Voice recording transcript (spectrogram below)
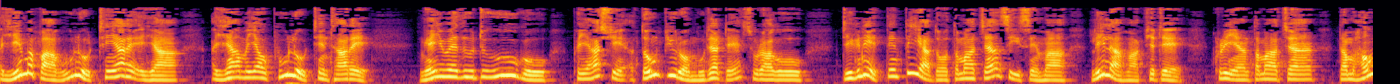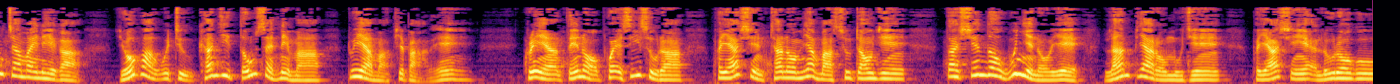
အရေးမပါဘူးလို့ထင်ရတဲ့အရာအရာမရောက်ဘူးလို့ထင်ထားတဲ့ငယ်ရွယ်သူတူဦးကိုဖျားရှင်အသုံးပြုတော်မူတတ်တယ်ဆိုတာကိုဒီကနေ့တင်ပြရသောတမန်ကျမ်းအစီအစဉ်မှာလေ့လာမှာဖြစ်တဲ့ခရိယန်တမန်ကျမ်းဓမ္မဟောင်းကျမ်းပိုင်းတွေကယောဘဝတ္ထုခန်းကြီး32မှာတွေ့ရမှာဖြစ်ပါတယ်ခရိယန်အသင်းတော်အဖွဲ့အစည်းဆိုတာ ဖျားရှင်ထံတော်မြတ်မှာဆူတောင်းခြင်းတန်ရှင်းသောဝိညာဉ်တော်ရဲ့လမ်းပြတော်မူခြင်းဖျားရှင်ရဲ့အလိုတော်ကို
